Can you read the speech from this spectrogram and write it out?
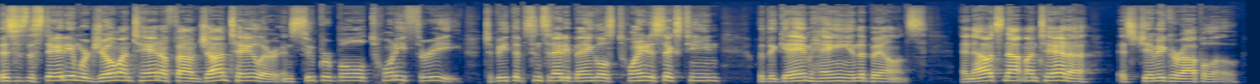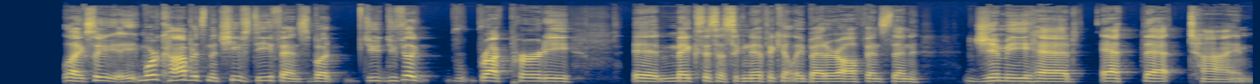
This is the stadium where Joe Montana found John Taylor in Super Bowl 23 to beat the Cincinnati Bengals 20 to 16 with the game hanging in the balance. And now it's not Montana, it's Jimmy Garoppolo. Like so more confidence in the Chiefs defense, but do you, do you feel like Brock Purdy – it makes this a significantly better offense than Jimmy had at that time.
